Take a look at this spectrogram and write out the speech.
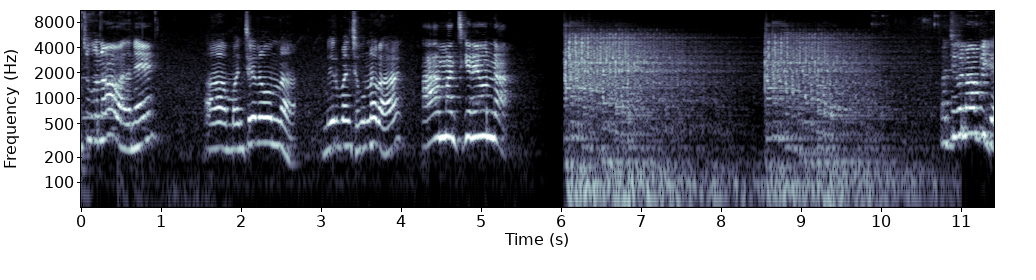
మంచిగున్నావా వదనే? ఆ, మంచిగానే ఉన్నా. మీరు మంచిగా ఉన్నారా? మంచిగానే ఉన్నా. మంచిగున్నావా బిడ్డ?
